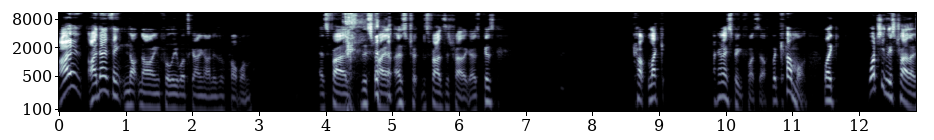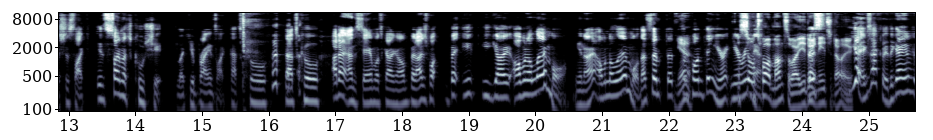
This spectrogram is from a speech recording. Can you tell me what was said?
I I don't think not knowing fully what's going on is a problem as far as this trailer as, as far as this trailer goes because like I can only speak for myself, but come on, like watching this trailer, it's just like it's so much cool shit. Like your brain's like, that's cool, that's cool. I don't understand what's going on, but I just want. But you, you go, I want to learn more. You know, I want to learn more. That's the, that's the important thing. You're you're It's still there. twelve months away. You don't need to know. Yeah, exactly. The game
